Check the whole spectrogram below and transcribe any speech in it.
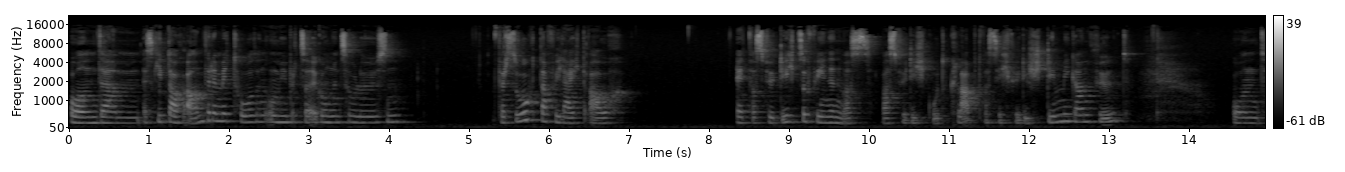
Und ähm, es gibt auch andere Methoden, um Überzeugungen zu lösen. Versuch da vielleicht auch etwas für dich zu finden, was, was für dich gut klappt, was sich für dich stimmig anfühlt. Und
